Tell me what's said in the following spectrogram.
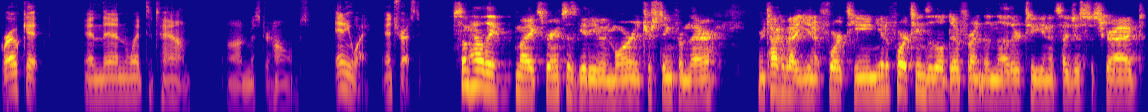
broke it, and then went to town on Mr. Holmes. Anyway, interesting. somehow they my experiences get even more interesting from there. We talk about Unit 14. Unit 14 is a little different than the other two units I just described.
